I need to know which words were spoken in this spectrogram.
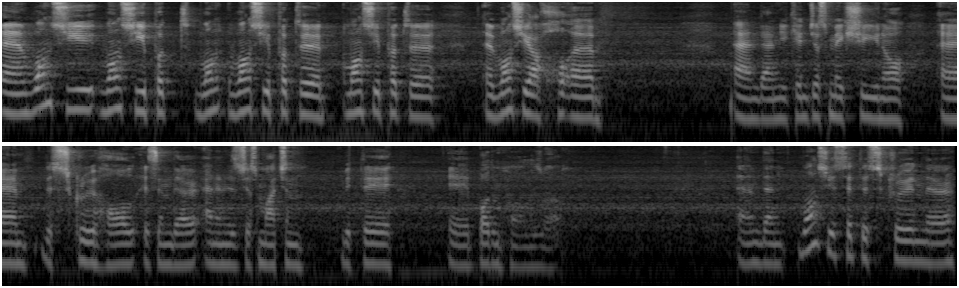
and once you once you put one once you put uh, once you put uh, uh, once you are uh, and then you can just make sure you know um, the screw hole is in there and then it's just matching with the uh, bottom hole as well. And then once you set the screw in there,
